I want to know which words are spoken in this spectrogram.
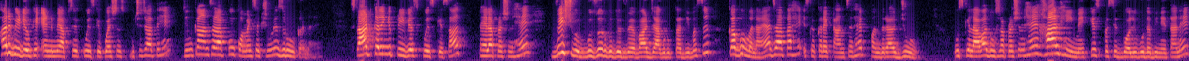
हर वीडियो के एंड में आपसे क्विज के क्वेश्चंस पूछे जाते हैं, जिनका आंसर आपको कमेंट सेक्शन में ज़रूर करना है। स्टार्ट करेंगे प्रीवियस क्विज के साथ। पहला प्रश्न है, विश्व बुज़ुर्ग दुर्व्यवहार जागरूकता दिवस कब मनाया जाता है? इसका करेक्ट आंसर है 15 जून। उसके अलावा दूसरा प्रश्न है, हाल ही में किस प्रसिद्ध बॉलीवुड अभिनेता ने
